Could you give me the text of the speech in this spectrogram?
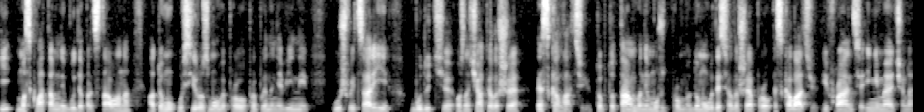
і Москва там не буде представлена. А тому усі розмови про припинення війни у Швейцарії будуть е, означати лише ескалацію. Тобто там вони можуть домовитися лише про ескалацію. І Франція, і Німеччина,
